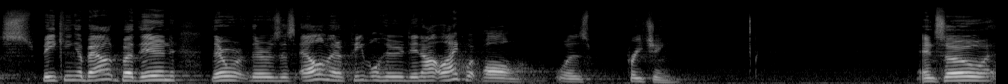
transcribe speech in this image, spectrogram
speaking about. But then there, were, there was this element of people who did not like what Paul was preaching. And so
